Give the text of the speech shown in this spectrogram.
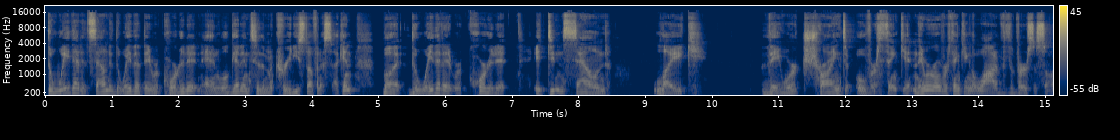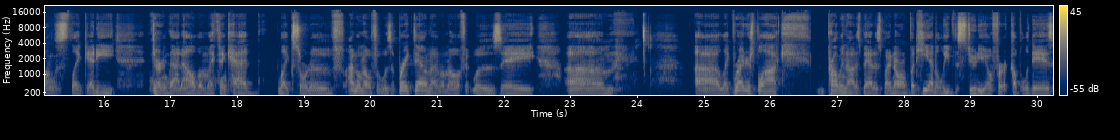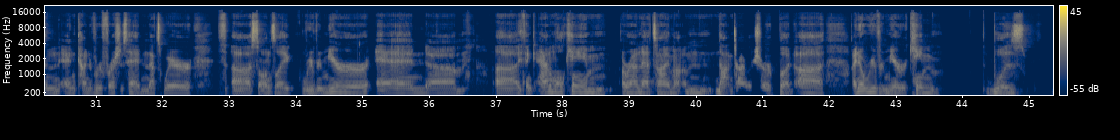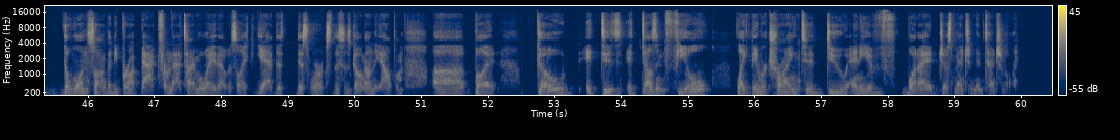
the way that it sounded, the way that they recorded it, and we'll get into the McCready stuff in a second, but the way that it recorded it, it didn't sound like they were trying to overthink it. And they were overthinking a lot of the verses songs. Like Eddie during that album, I think had like sort of I don't know if it was a breakdown, I don't know if it was a um uh like writer's block, probably not as bad as binaural, but he had to leave the studio for a couple of days and and kind of refresh his head, and that's where uh songs like Rearview Mirror and um uh, I think Animal came around that time. I'm not entirely sure, but uh, I know Rearview Mirror came was the one song that he brought back from that time away that was like, yeah, this this works. This is going on the album. Uh, but Go, it did it doesn't feel like they were trying to do any of what I had just mentioned intentionally.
